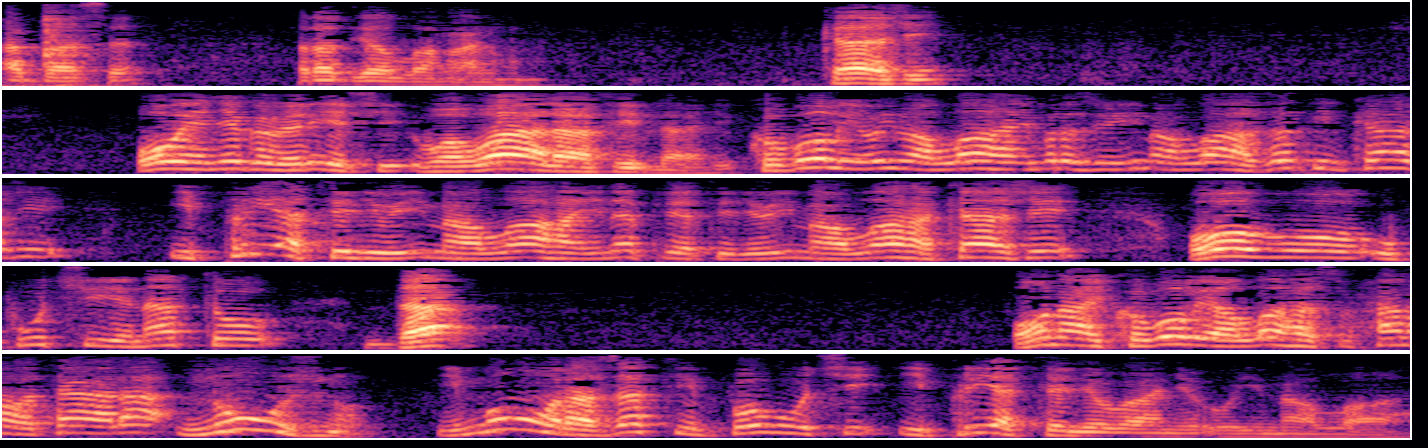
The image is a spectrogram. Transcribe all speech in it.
Abbasa radi Allahu anhum. Kaže ove njegove riječi wa wala fillahi. Ko voli ima Allaha i mrzi ima Allaha, zatim kaže i prijatelju ima Allaha i neprijatelju ima Allaha, kaže, ovo upućuje na to da onaj ko voli Allaha subhanahu wa ta'ala nužno i mora zatim povući i prijateljovanje u ime Allaha.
